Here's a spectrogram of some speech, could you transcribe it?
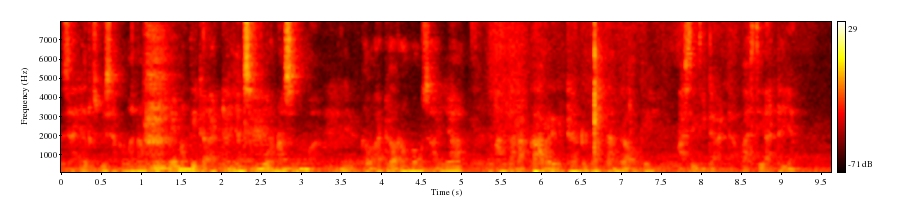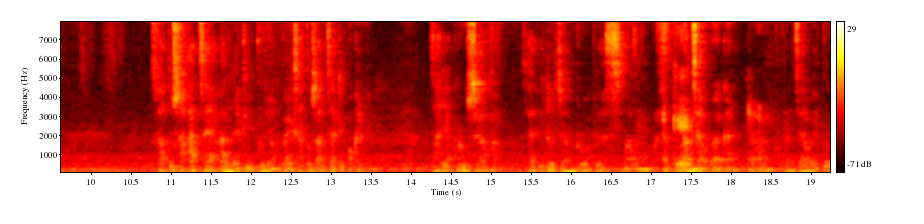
saya harus bisa ke mana-mana memang tidak ada yang sempurna semua Iya. kalau ada orang ngomong saya antara karir dan rumah tangga oke pasti tidak ada pasti ada yang suatu saat saya akan menjadi ibu yang baik satu saat jadi pekerja saya berusaha pak saya tidur jam 12 malam pas Oke. orang Jawa kan Uh-uh. orang Jawa itu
